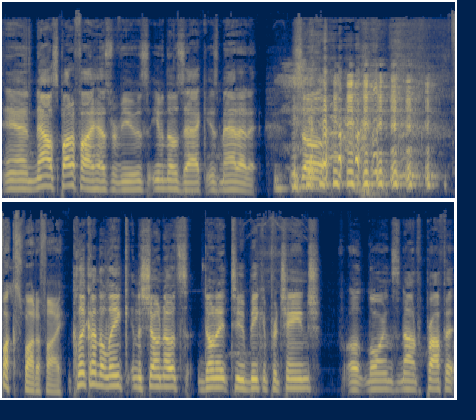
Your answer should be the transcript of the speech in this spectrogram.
and now Spotify has reviews, even though Zach is mad at it. So Fuck Spotify. click on the link in the show notes. Donate to Beacon for Change, uh, Lauren's non-for-profit,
